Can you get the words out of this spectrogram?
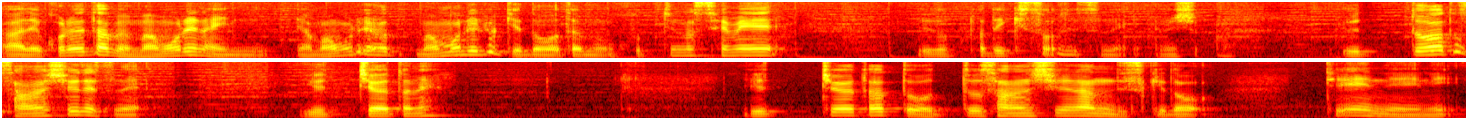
あ、で、これは多分守れない、いや、守れる、守れるけど、多分こっちの攻めで突破できそうですね。よいしょ。ウッドあと3周ですね。言っちゃうとね。言っちゃうとあとウッド3周なんですけど、丁寧に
